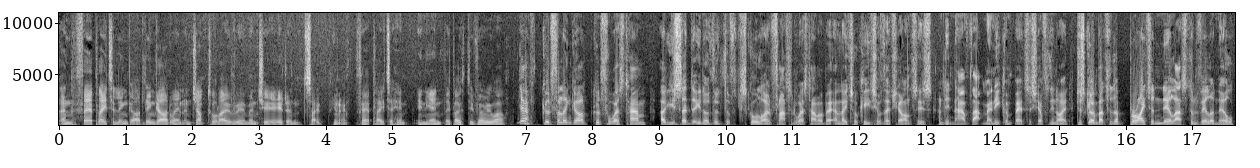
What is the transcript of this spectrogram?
And fair play to Lingard. Lingard went and jumped all over him and cheered, and so you know, fair play to him. In the end, they both did very well. Yeah, good for Lingard, good for West Ham. Uh, you said that you know the, the scoreline flattered West Ham a bit, and they took each of their chances and didn't have that many compared to Sheffield United. Just going back to the Brighton nil, Aston Villa nil.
